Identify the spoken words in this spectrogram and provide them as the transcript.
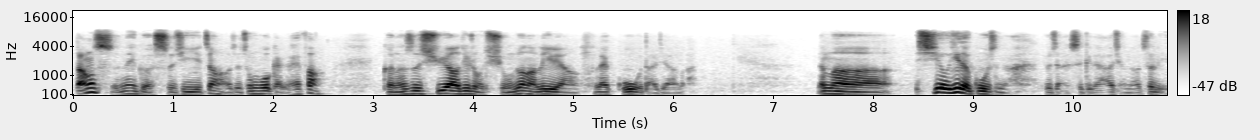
当时那个时期正好是中国改革开放，可能是需要这种雄壮的力量来鼓舞大家吧。那么《西游记》的故事呢，就暂时给大家讲到这里。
